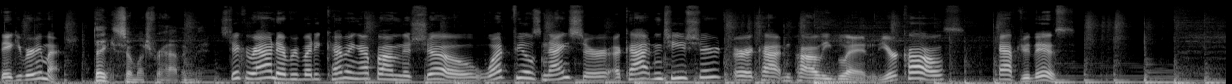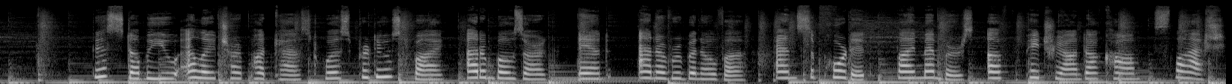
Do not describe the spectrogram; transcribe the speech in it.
Thank you very much. Thank you so much for having me. Stick around, everybody. Coming up on the show, what feels nicer, a cotton t shirt or a cotton poly blend? Your calls after this. This WLHR podcast was produced by Adam Bozarth and Anna Rubinova and supported by members of patreon.com slash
